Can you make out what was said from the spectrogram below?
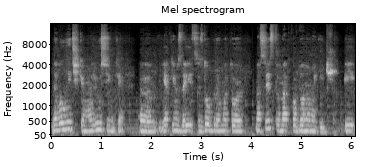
невеличке, малюсіньке. Е, як їм здається, з доброю метою насильства над кордонами інших. І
